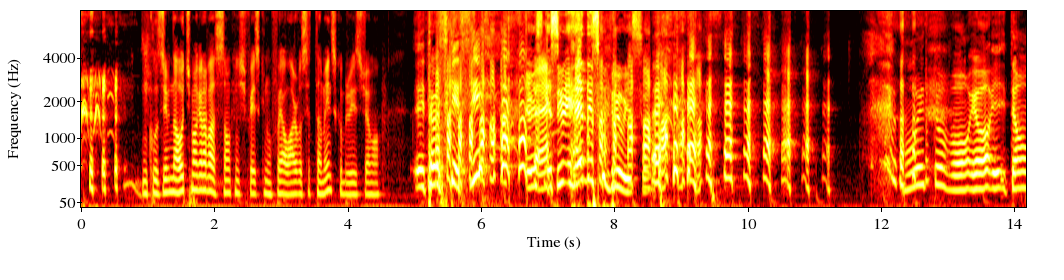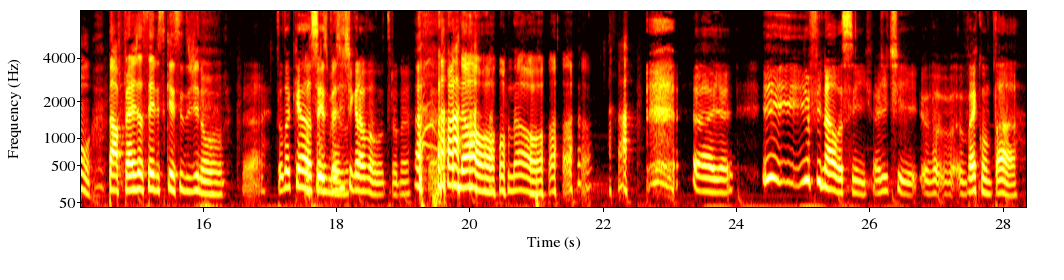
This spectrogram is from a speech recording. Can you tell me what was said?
Inclusive, na última gravação que a gente fez, que não foi ao ar, você também descobriu isso, Jamal. Então eu esqueci? Eu esqueci e redescobriu isso. Muito bom. Eu, então, tá prestes a ser esquecido de novo. É, Todo daqui a Com seis meses a gente grava outro, né? Ah, não, não. Ai, ai. E, e- o final, assim? A gente vai contar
